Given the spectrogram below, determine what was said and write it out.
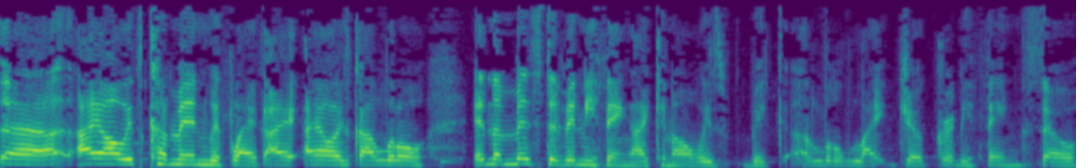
uh, I always come in with like, I, I always got a little, in the midst of anything, I can always make a little light joke or anything. So,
